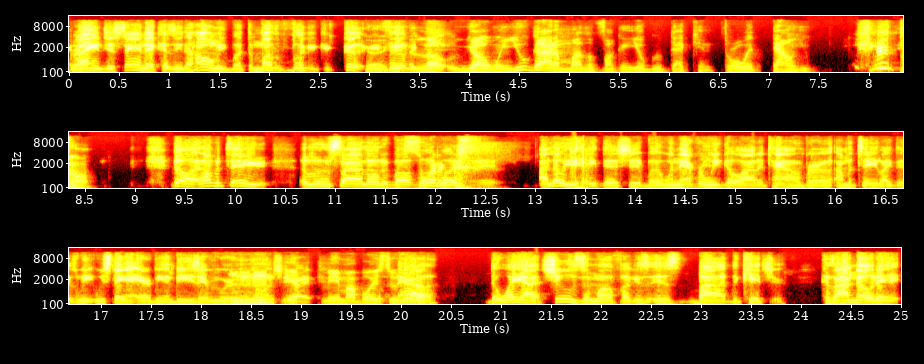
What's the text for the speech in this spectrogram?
and I ain't just saying that because he's the homie, but the motherfucker can cook. You feel me? Yo, when you got a motherfucker in your group that can throw it down, you keep them. No, and I'm gonna tell you a little side note about Mark Money. I know you hate that shit, but whenever we go out of town, bro, I'm gonna tell you like this: we we stay in Airbnbs everywhere we go Mhm. and shit, Yep. right? Me and my boys too. Now, Yeah. the way I choose the motherfuckers is by the kitchen, because I know that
